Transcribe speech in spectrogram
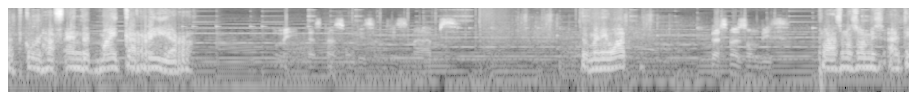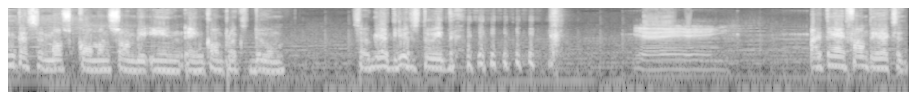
That could have ended my career. Too many plasma zombies on these maps. Too many what? Plasma zombies. Plasma zombies. I think that's the most common zombie in, in Complex Doom. So get used to it. Yay! I think I found the exit.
